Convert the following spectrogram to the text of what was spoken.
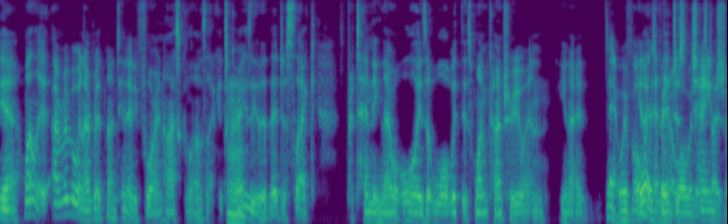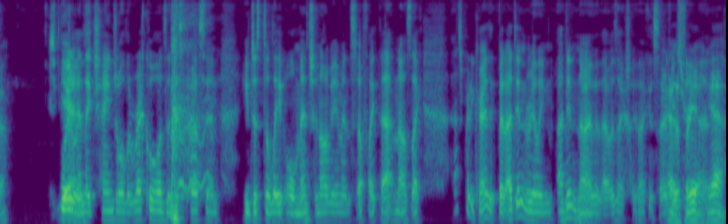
Yeah. Well, it- I remember when I read 1984 in high school, I was like, it's Mm. crazy that they're just like pretending they were always at war with this one country when, you know, Yeah, we've always and been at just war with changed- East. Spoilers. yeah, and they change all the records and this person, you just delete all mention of him and stuff like that. And I was like, that's pretty crazy. But I didn't really, I didn't know that that was actually like a Soviet It was thing real, that, yeah.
